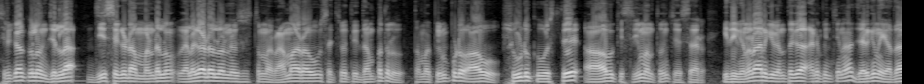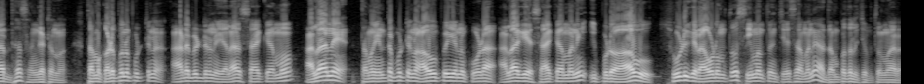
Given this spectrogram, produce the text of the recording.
శ్రీకాకుళం జిల్లా జీసిగడ మండలం వెలగాడలో నివసిస్తున్న రామారావు సత్యవతి దంపతులు తమ పెంపుడు ఆవు సూడుకు వస్తే ఆ ఆవుకి శ్రీమంతం చేశారు. ఇది వినడానికి వింతగా అనిపించినా జరిగిన యథార్థ సంఘటన. తమ కడుపున పుట్టిన ఆడబిడ్డను ఎలా సాకామో అలానే తమ ఇంట పుట్టిన ఆవు పెయ్యను కూడా అలాగే సాకామని ఇప్పుడు ఆవు సూడికి రావడంతో సీమంతం చేశామని ఆ దంపతులు చెబుతున్నారు.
